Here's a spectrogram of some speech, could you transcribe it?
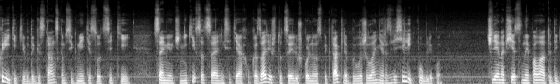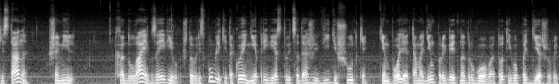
критики в дагестанском сегменте соцсетей. Сами ученики в социальных сетях указали, что целью школьного спектакля было желание развеселить публику. Член Общественной палаты Дагестана Шамиль Хадулаев заявил, что в республике такое не приветствуется даже в виде шутки – тем более там один прыгает на другого, а тот его поддерживает.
